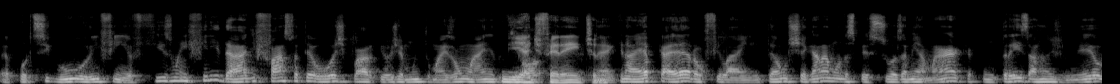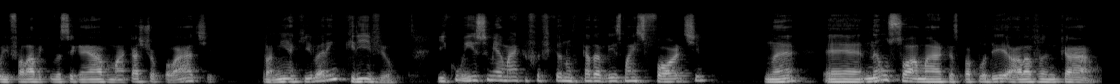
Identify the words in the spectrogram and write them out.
é, Porto Seguro, enfim, eu fiz uma infinidade, faço até hoje, claro que hoje é muito mais online do que E é off, diferente, né? né? Que na época era offline. Então, chegar na mão das pessoas, a minha marca, com três arranjos meu, e falava que você ganhava uma caixa de chocolate, para mim aquilo era incrível. E com isso, minha marca foi ficando cada vez mais forte, né? É, não só a marcas para poder alavancar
